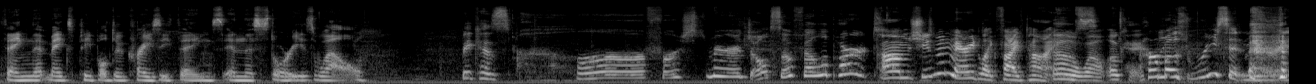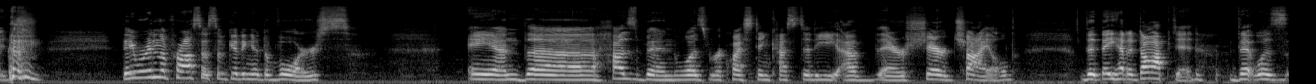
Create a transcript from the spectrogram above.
thing that makes people do crazy things in this story as well. Because her first marriage also fell apart. Um, she's been married like five times. Oh well, okay. Her most recent marriage, they were in the process of getting a divorce, and the husband was requesting custody of their shared child that they had adopted. That was,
